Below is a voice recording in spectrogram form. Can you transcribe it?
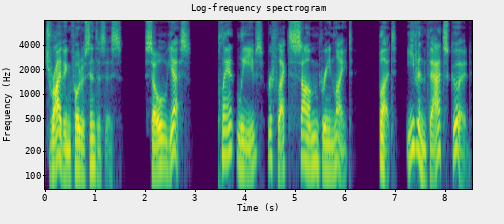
driving photosynthesis. So, yes, plant leaves reflect some green light, but even that's good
